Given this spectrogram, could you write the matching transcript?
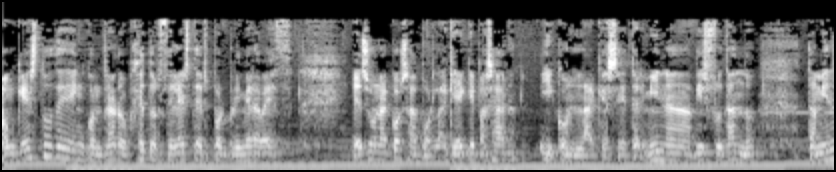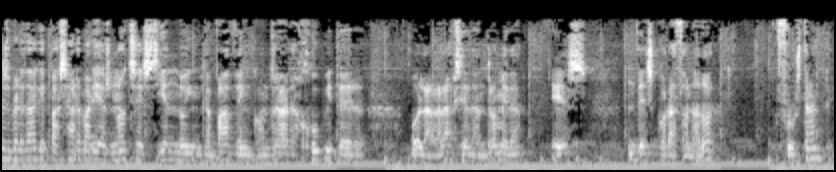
Aunque esto de encontrar objetos celestes por primera vez es una cosa por la que hay que pasar y con la que se termina disfrutando, también es verdad que pasar varias noches siendo incapaz de encontrar Júpiter o la galaxia de Andrómeda es descorazonador, frustrante.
